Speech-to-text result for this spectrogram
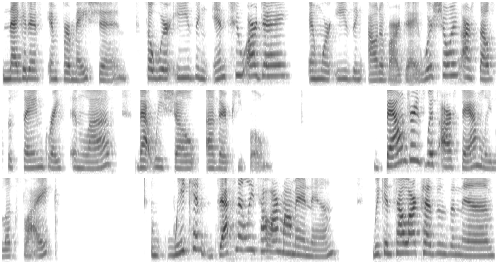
negative information. So we're easing into our day and we're easing out of our day. We're showing ourselves the same grace and love that we show other people. Boundaries with our family looks like we can definitely tell our mama and them, we can tell our cousins and them,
